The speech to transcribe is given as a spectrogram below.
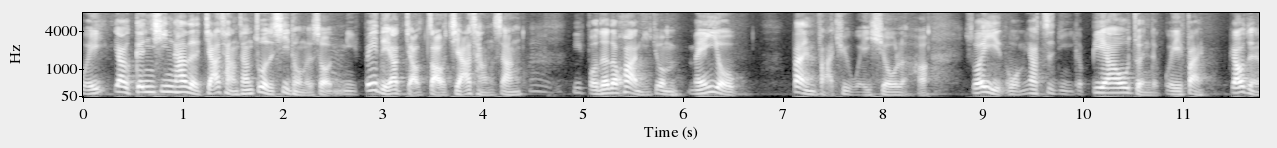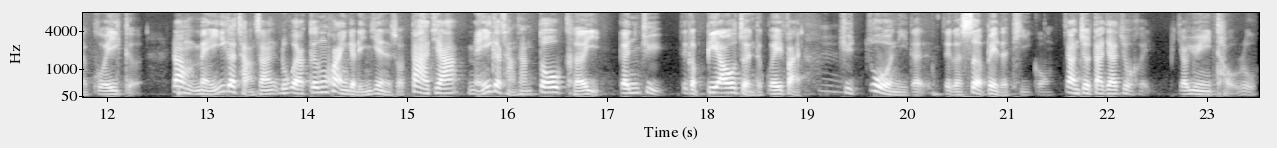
维要更新它的假厂商做的系统的时候，你非得要找找假厂商，你否则的话你就没有办法去维修了哈。所以我们要制定一个标准的规范，标准的规格。让每一个厂商如果要更换一个零件的时候，大家每一个厂商都可以根据这个标准的规范去做你的这个设备的提供，这样就大家就会比较愿意投入。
